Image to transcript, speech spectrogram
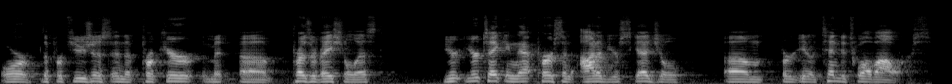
or the perfusionist and the procurement uh, preservationalist you're you're taking that person out of your schedule um, for you know 10 to 12 hours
